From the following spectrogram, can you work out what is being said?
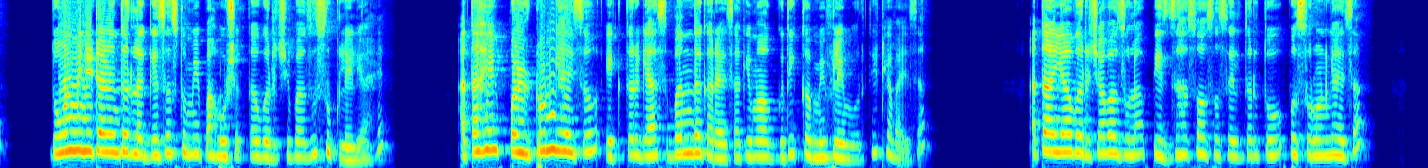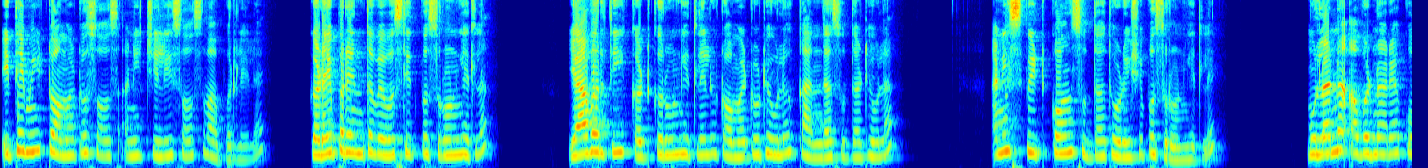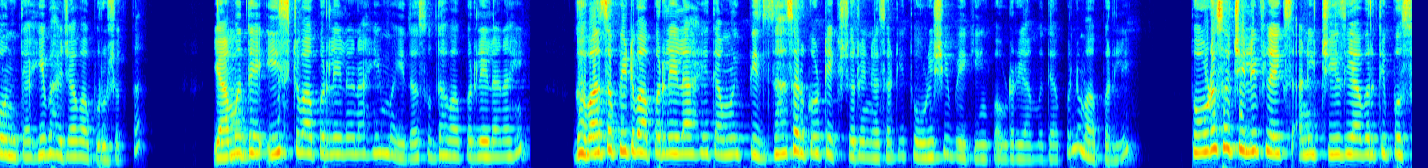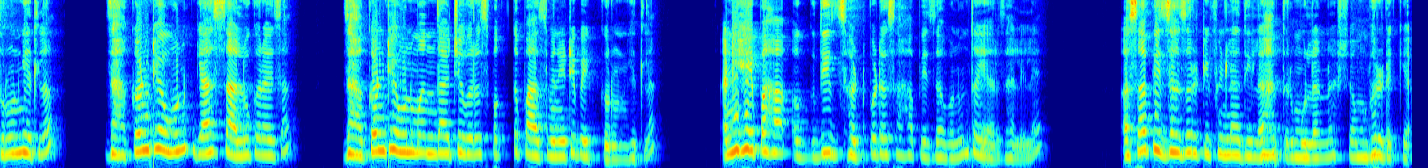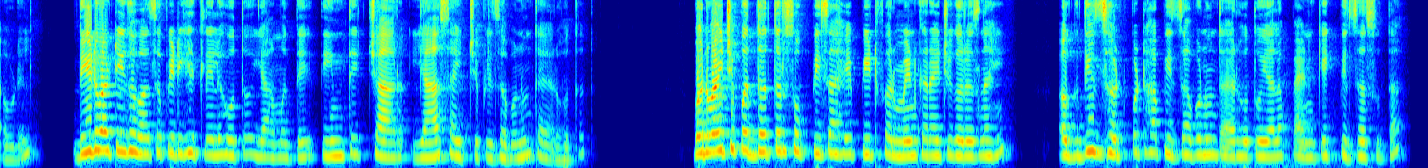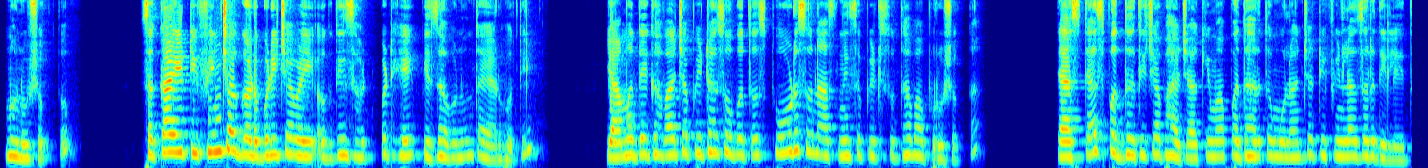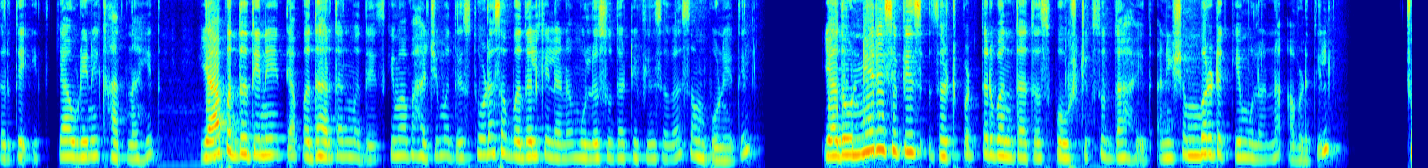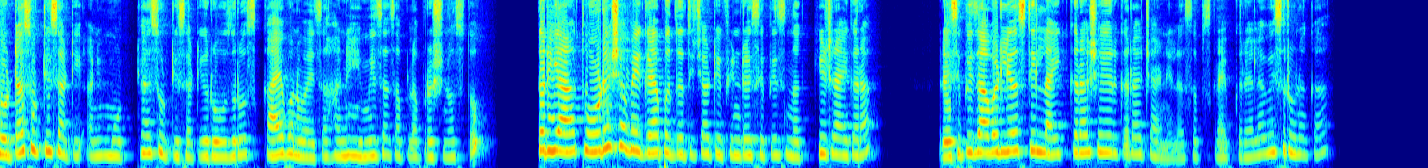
दोन मिनिटानंतर लगेचच तुम्ही पाहू शकता वरची बाजू सुकलेली आहे. आता हे पलटून घ्यायचं एकतर गॅस बंद करायचा किंवा अगदी कमी फ्लेमवरती ठेवायचा. आता या वरच्या बाजूला पिझ्झा सॉस असेल तर तो पसरून घ्यायचा. इथे मी टोमॅटो सॉस आणि चिली सॉस वापरलेला आहे. कडेपर्यंत व्यवस्थित पसरून घेतला. यावरती कट करून घेतलेलं टोमॅटो ठेवलं कांदासुद्धा ठेवला आणि स्वीटकॉर्नसुद्धा थोडेसे पसरून घेतले. मुलांना आवडणाऱ्या कोणत्याही भाज्या वापरू शकता. यामध्ये ईस्ट वापरलेलं नाही मैदासुद्धा वापरलेला नाही. गव्हाचं पीठ वापरलेलं आहे त्यामुळे पिझ्झासारखं टेक्स्चर येण्यासाठी थोडीशी बेकिंग पावडर यामध्ये आपण वापरली. थोडंसं चिली फ्लेक्स आणि चीज यावरती पसरून घेतलं. झाकण ठेवून गॅस चालू करायचा. झाकण ठेवून मंदाचेवरच फक्त पाच मिनिटे बेक करून घेतला. आणि हे पहा अगदी झटपट असा हा पिझ्झा बनून तयार झालेला आहे. असा पिझ्झा जर टिफिनला दिला तर मुलांना शंभर टक्के आवडेल. दीड वाटी गव्हाचं पीठ घेतलेलं होतं. यामध्ये तीन ते चार या साईजचे पिझ्झा बनवून तयार होतात. बनवायची पद्धत तर सोपीच आहे. पीठ फर्मेंट करायची गरज नाही. अगदी झटपट हा पिझ्झा बनवून तयार होतो. याला पॅनकेक पिझ्झा सुद्धा म्हणू शकतो. सकाळी टिफिनच्या गडबडीच्या वेळी अगदी झटपट हे पिझ्झा बनवून तयार होतील. यामध्ये गव्हाच्या पिठासोबतच थोडंसं नाचणीचं पीठ सुद्धा वापरू शकता. त्याच त्याच पद्धतीच्या भाज्या किंवा पदार्थ मुलांच्या टिफिनला जर दिले तर ते इतक्या आवडीने खात नाहीत. या पद्धतीने त्या पदार्थांमध्येच किंवा भाजीमध्येच थोडासा बदल केल्यानं मुलंसुद्धा टिफिन सगळं संपवून येतील. या दोन्ही रेसिपीज झटपट तर बनतातच पौष्टिकसुद्धा आहेत आणि शंभर टक्के मुलांना आवडतील. छोट्या सुट्टीसाठी आणि मोठ्या सुट्टीसाठी रोज रोज काय बनवायचं हा नेहमीचाच आपला प्रश्न असतो. तर या थोड्याशा वेगळ्या पद्धतीच्या टिफिन रेसिपीज नक्की ट्राय करा. रेसिपीज आवडली असतील लाईक करा शेअर करा चॅनेलला सबस्क्राईब करायला विसरू नका.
